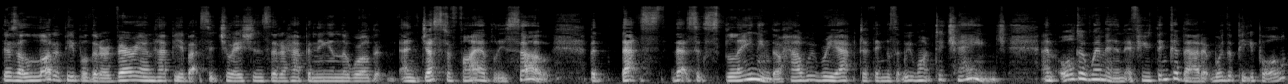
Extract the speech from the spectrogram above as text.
there's a lot of people that are very unhappy about situations that are happening in the world and justifiably so. But that's, that's explaining though how we react to things that we want to change. And older women, if you think about it, were the people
